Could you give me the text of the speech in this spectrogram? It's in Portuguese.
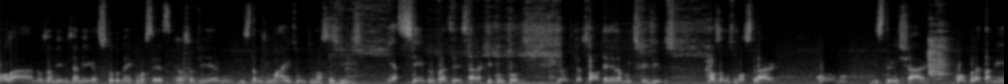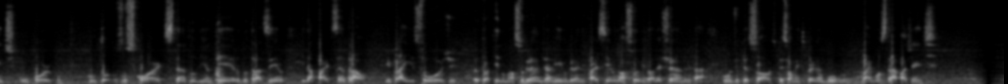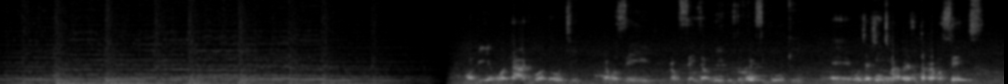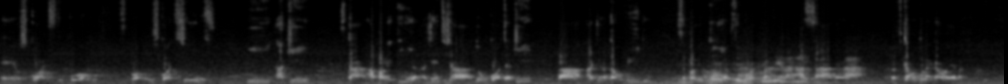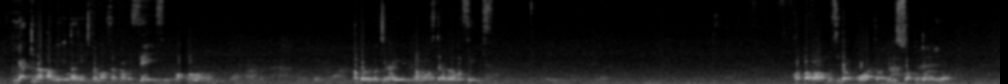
Olá, meus amigos e amigas, tudo bem com vocês? Eu sou Diego e estamos em mais um de nossos vídeos. E é sempre um prazer estar aqui com todos. E hoje, pessoal, atendendo a muitos pedidos, nós vamos mostrar como destrinchar completamente um porco, com todos os cortes, tanto do dianteiro, do traseiro e da parte central. E para isso, hoje, eu estou aqui no nosso grande amigo, grande parceiro, nosso amigo Alexandre, tá? Onde o pessoal, especialmente Pernambuco, vai mostrar para a gente. Dia, boa tarde, boa noite para você, para vocês amigos do Facebook. É, hoje a gente vai apresentar para vocês é, os cortes de porco, os, cortes suínos. E aqui está a paletinha. A gente já deu um corte aqui para adiantar o vídeo. Essa paletinha você pode fazer ela assada, vai ficar muito legal ela. E aqui na paleta a gente vai mostrar para vocês o copo longo. Agora eu vou tirar ele para mostrar para vocês. Copa longo, você dá um corte, ó, ele solta todinho. Ó.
